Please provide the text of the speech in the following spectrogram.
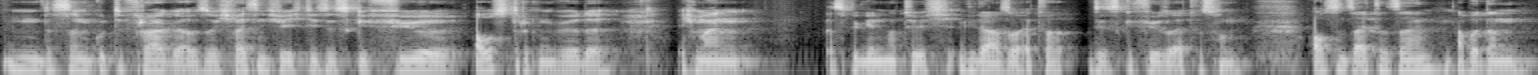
Hm, das ist eine gute Frage. Also ich weiß nicht, wie ich dieses Gefühl ausdrücken würde. Ich meine, es beginnt natürlich wieder so etwa, dieses Gefühl so etwas vom Außenseiter sein, aber dann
